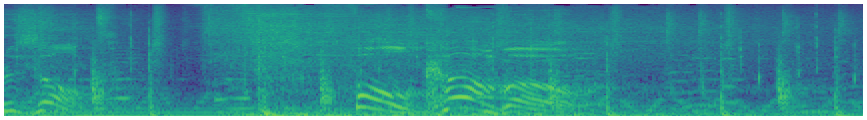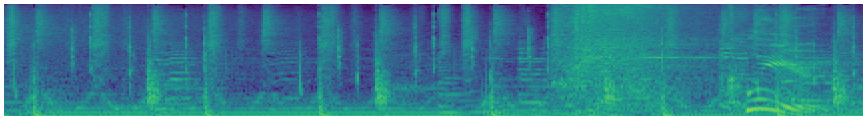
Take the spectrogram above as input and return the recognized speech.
Result. Full combo. Cleared.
